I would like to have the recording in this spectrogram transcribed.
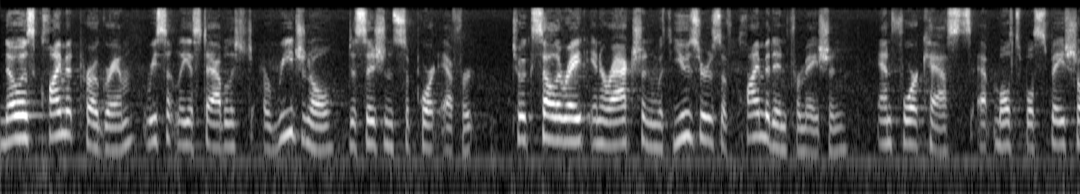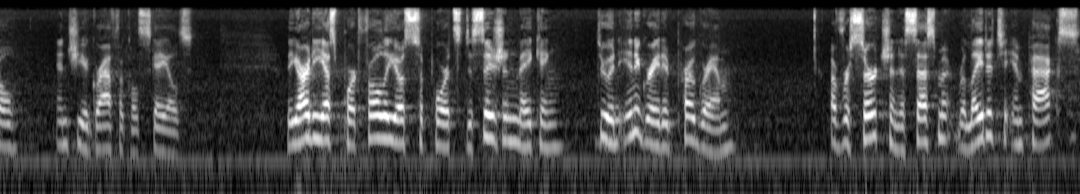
NOAA's climate program recently established a regional decision support effort to accelerate interaction with users of climate information and forecasts at multiple spatial and geographical scales. The RDS portfolio supports decision making through an integrated program of research and assessment related to impacts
